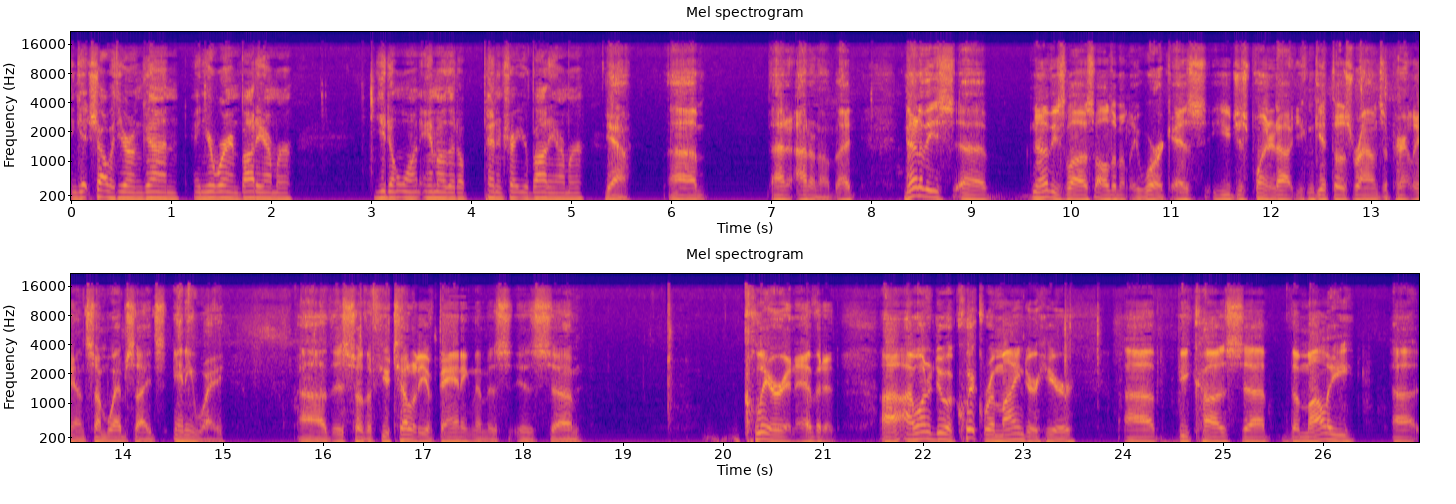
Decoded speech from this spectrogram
and get shot with your own gun and you're wearing body armor you don't want ammo that'll penetrate your body armor Yeah, um, I, I don't know, but none of these uh, none of these laws ultimately work. As you just pointed out, you can get those rounds apparently on some websites anyway. Uh, this, so the futility of banning them is is um, clear and evident. Uh, I want to do a quick reminder here uh, because uh, the Molly uh,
